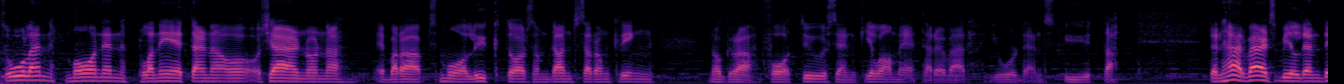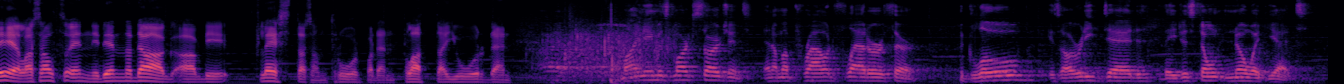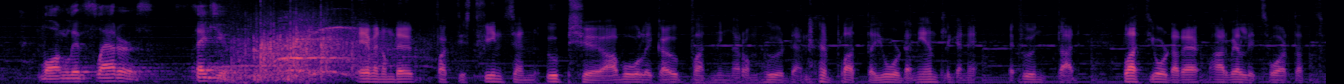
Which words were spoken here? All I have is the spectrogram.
Solen, månen, planeterna och stjärnorna är bara små lyktor som dansar omkring några få tusen kilometer över jordens yta. Den här världsbilden delas alltså än i denna dag av de flesta som tror på den platta jorden. My name is Mark Sargent and I'm a proud flat earther. The globe is already dead, they just don't know it yet. Long live flat earth. Thank you. Även om det faktiskt finns en uppsjö av olika uppfattningar om hur den platta jorden egentligen är, är funtad. Plattjordare har väldigt svårt att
